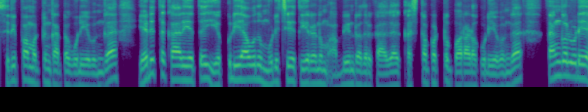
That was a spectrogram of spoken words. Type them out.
சிரிப்பா மட்டும் காட்டக்கூடியவங்க, எடுத்த காரியத்தை எப்படியாவது முடிச்சே தீரணும் அப்படின்றதற்காக கஷ்டப்பட்டு போராடக்கூடியவங்க, தங்களுடைய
